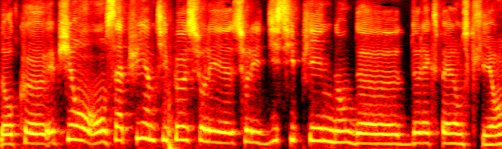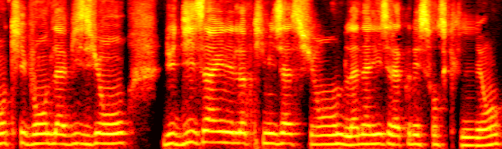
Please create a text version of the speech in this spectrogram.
Donc, euh, et puis on, s'appuie un petit peu sur les sur les disciplines de, de l'expérience client qui vont de la vision, du design et de l'optimisation, de l'analyse et la connaissance client,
